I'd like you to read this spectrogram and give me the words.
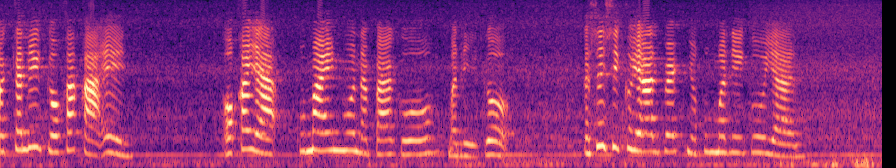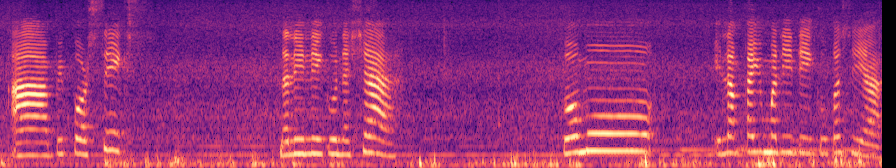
pagkaligo, kakain. O kaya, kumain muna bago maligo. Kasi si Kuya Albert nyo, kung maligo yan, uh, before 6 naliligo na siya. Como ilang kayong maliligo kasi ah.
